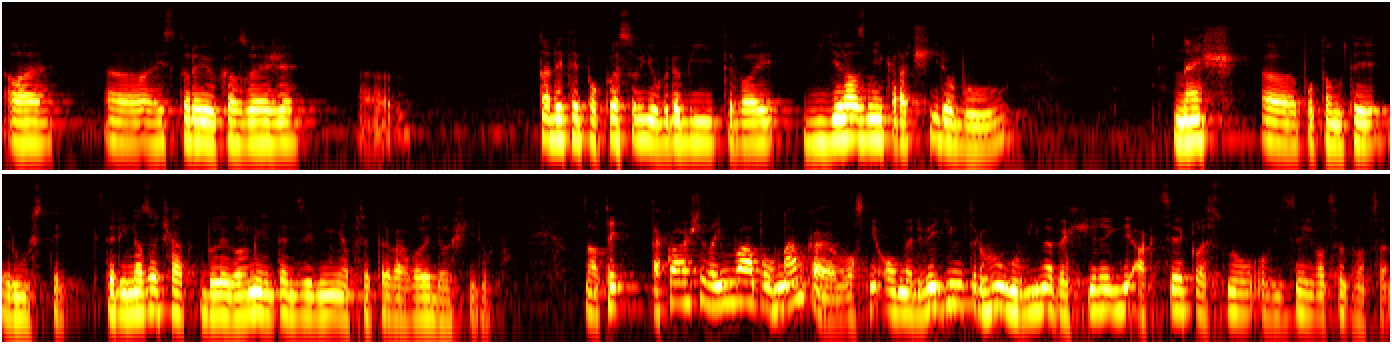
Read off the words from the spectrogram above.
ale historie ukazuje, že tady ty poklesové období trvaly výrazně kratší dobu než potom ty růsty, které na začátku byly velmi intenzivní a přetrvávaly další dobu. No a teď taková ještě zajímavá poznámka. Jo. Vlastně o medvědím trhu mluvíme ve chvíli, kdy akcie klesnou o více než 20%.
